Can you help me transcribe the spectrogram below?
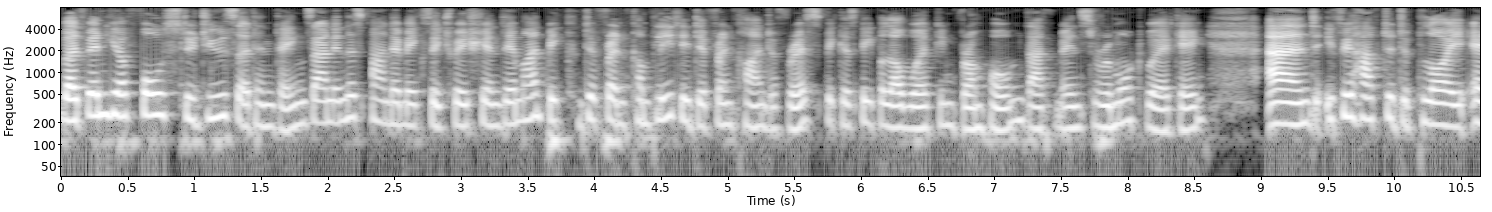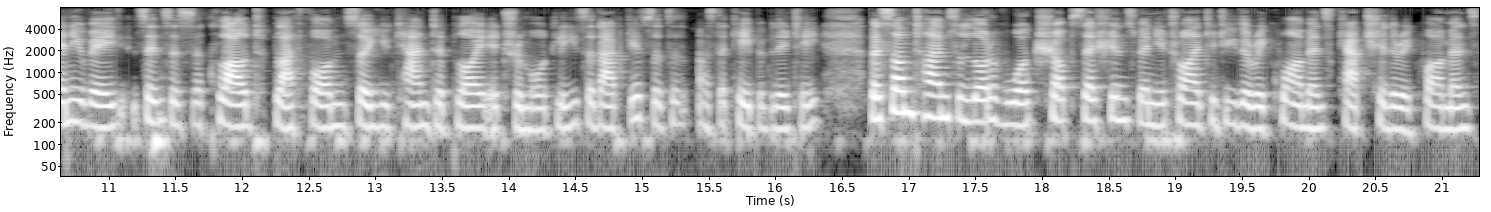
But when you're forced to do certain things, and in this pandemic situation, there might be different, completely different kind of risk because people are working from home. That means remote working, and if you have to deploy anyway, since it's a cloud platform, so you can deploy it remotely. So that gives us, us the capability. But sometimes a lot of workshop sessions when you try to do the requirements, capture the requirements.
